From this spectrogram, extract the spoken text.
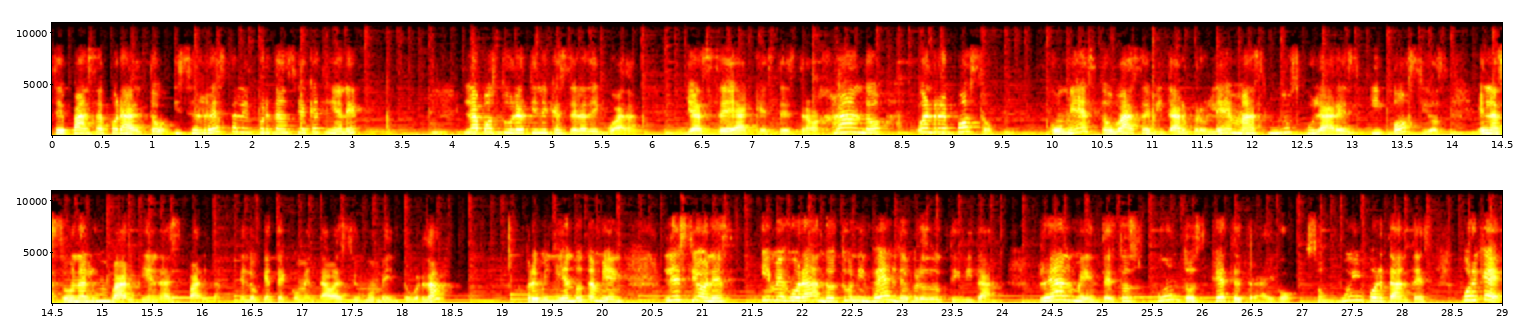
se pasa por alto y se resta la importancia que tiene. La postura tiene que ser adecuada, ya sea que estés trabajando o en reposo. Con esto vas a evitar problemas musculares y óseos en la zona lumbar y en la espalda, es lo que te comentaba hace un momento, ¿verdad? Previniendo también lesiones y mejorando tu nivel de productividad. Realmente estos puntos que te traigo son muy importantes. ¿Por qué?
